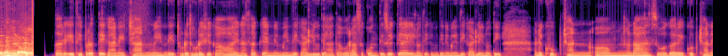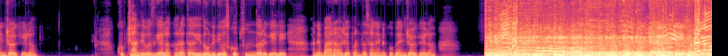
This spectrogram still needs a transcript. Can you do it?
तर इथे प्रत्येकाने छान मेहंदी थोडी थोडीशी का आहे ना सगळ्यांनी मेहंदी काढली होती हातावर. असं कोणतीच व्यक्ती राहिली नव्हती की मी तिने मेहंदी काढली नव्हती. आणि खूप छान डान्स वगैरे खूप छान एन्जॉय केला. खूप छान दिवस गेला. खरं तर हे दोन्ही दिवस खूप सुंदर गेले आणि बारा वाजेपर्यंत सगळ्यांनी खूप एन्जॉय केला. हेलो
